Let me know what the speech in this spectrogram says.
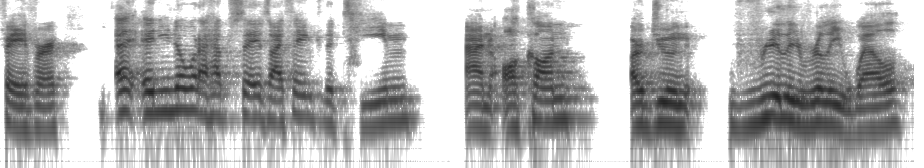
favor. And, and, you know what I have to say is I think the team and Ocon are doing really, really well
